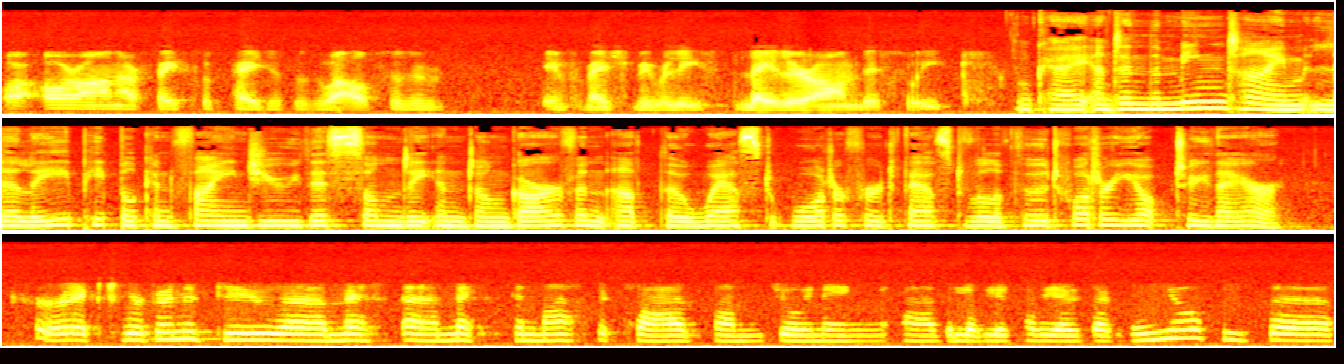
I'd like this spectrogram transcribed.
or, or on our Facebook pages as well. So the information will be released later on this week. Okay, and in the meantime, Lily, people can find you this Sunday in Dungarvan at the West Waterford Festival of Food. What are you up to there? Correct. We're going to do a, mes- a Mexican masterclass. I'm joining uh, the lovely Javier Garduño, who's a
